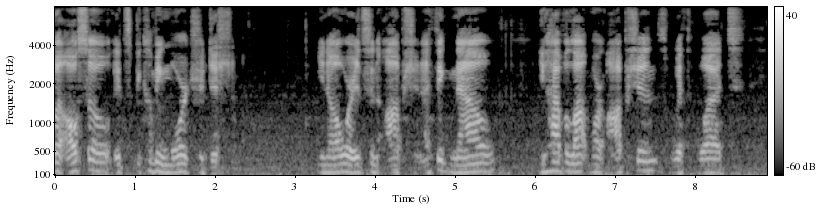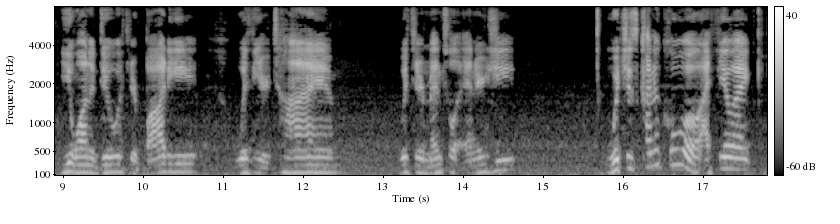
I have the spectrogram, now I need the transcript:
but also it's becoming more traditional you know where it's an option. I think now you have a lot more options with what you want to do with your body, with your time, with your mental energy, which is kind of cool. I feel like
